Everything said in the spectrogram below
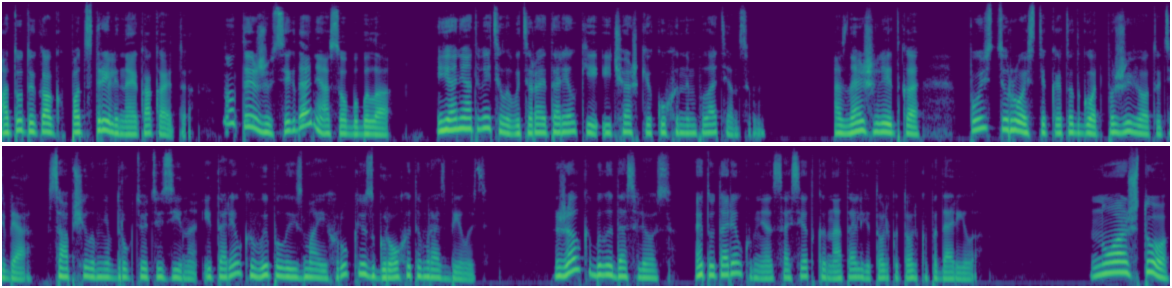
А тут и как подстреленная какая-то. Ну, ты же всегда не особо была». Я не ответила, вытирая тарелки и чашки кухонным полотенцем. «А знаешь, Литка, пусть Ростик этот год поживет у тебя», — сообщила мне вдруг тетя Зина, и тарелка выпала из моих рук и с грохотом разбилась. Жалко было до слез. Эту тарелку мне соседка Наталья только-только подарила. «Ну а что?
